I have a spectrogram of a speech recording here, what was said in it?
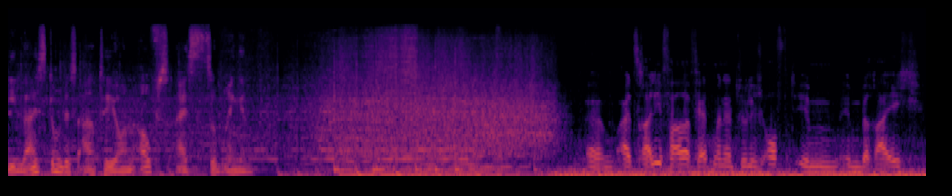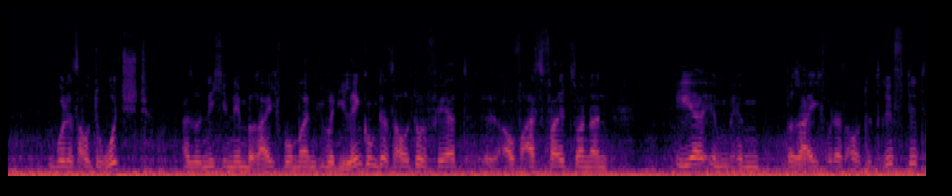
die Leistung des Arteon aufs Eis zu bringen. Ähm, als Rallyefahrer fährt man natürlich oft im, im Bereich, wo das Auto rutscht. Also nicht in dem Bereich, wo man über die Lenkung das Auto fährt, äh, auf Asphalt, sondern eher im, im Bereich, wo das Auto driftet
